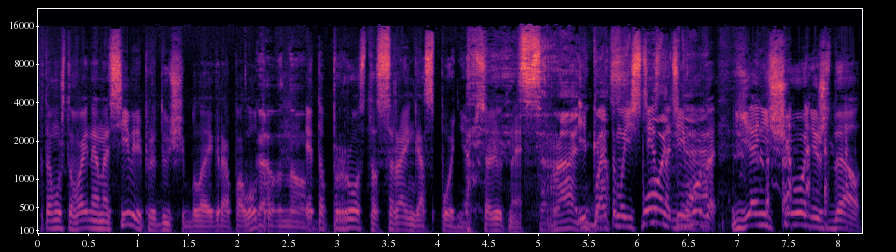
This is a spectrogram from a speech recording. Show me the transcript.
Потому что «Война на севере», предыдущая была игра по лотеру, Говно. это просто срань господня, абсолютная. Срань И поэтому, естественно, тень. Мордора я ничего не ждал.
